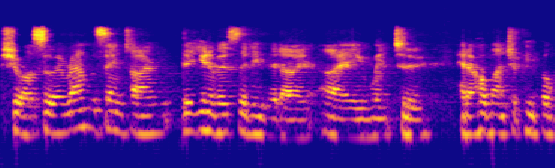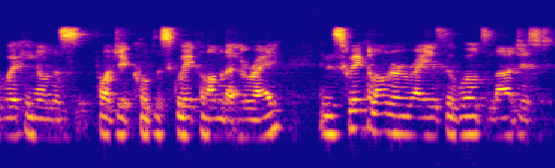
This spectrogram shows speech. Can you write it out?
Sure. So, around the same time, the university that I, I went to had a whole bunch of people working on this project called the Square Kilometre Array. And the Square Kilometre Array is the world's largest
